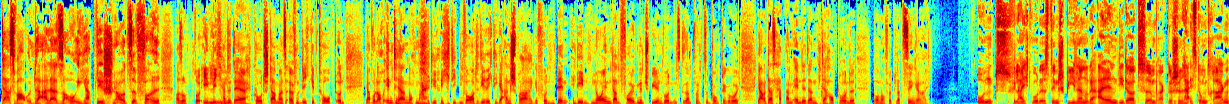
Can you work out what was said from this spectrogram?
Das war unter aller Sau, ich hab die Schnauze voll. Also so ähnlich mhm. hatte der Coach damals öffentlich getobt und ja wohl auch intern nochmal die richtigen Worte, die richtige Ansprache gefunden, denn in den neun dann folgenden Spielen wurden insgesamt 15 Punkte geholt. Ja, und das hat am Ende dann der Hauptrunde doch noch für Platz 10 gereicht. Und vielleicht wurde es den Spielern oder allen, die dort ähm, praktische Leistung tragen,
